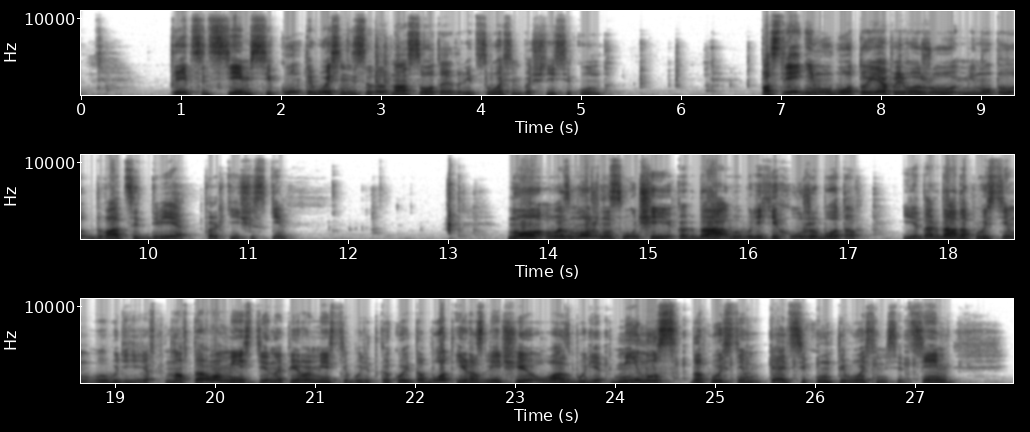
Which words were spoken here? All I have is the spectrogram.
37 секунд и 81 сотая, 38 почти секунд. Последнему боту я привожу минуту 22 практически. Но возможны случаи, когда вы будете хуже ботов. И тогда, допустим, вы будете на втором месте, на первом месте будет какой-то бот, и различие у вас будет минус, допустим, 5 секунд и 87,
